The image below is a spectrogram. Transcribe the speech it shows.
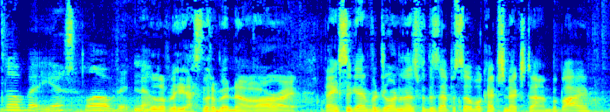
A little bit yes, a little bit no. A little bit yes, a little bit no. All right. Thanks again for joining us for this episode. We'll catch you next time. Bye bye.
